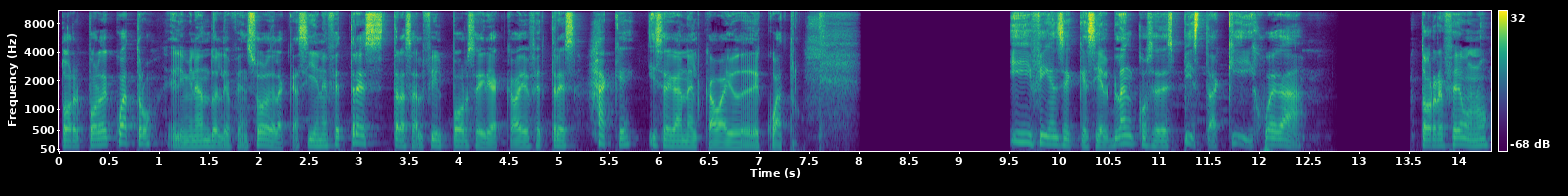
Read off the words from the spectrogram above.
Torre por D4, eliminando el defensor de la casilla en F3. Tras alfil por seguiría caballo F3, jaque y se gana el caballo de D4. Y fíjense que si el blanco se despista aquí y juega torre F1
